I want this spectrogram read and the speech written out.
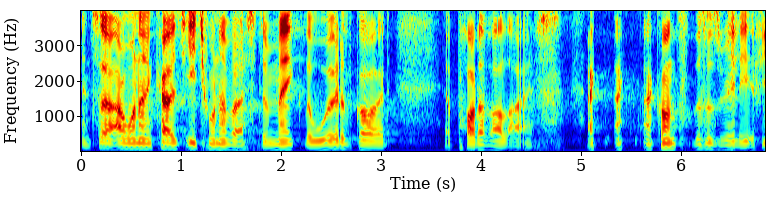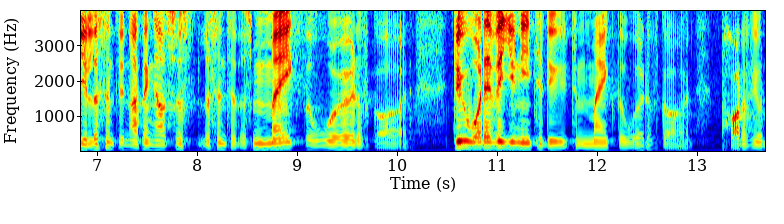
And so I want to encourage each one of us to make the Word of God a part of our lives. I, I, I, can't, this is really, if you listen to nothing else, just listen to this. Make the Word of God. Do whatever you need to do to make the Word of God part of your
